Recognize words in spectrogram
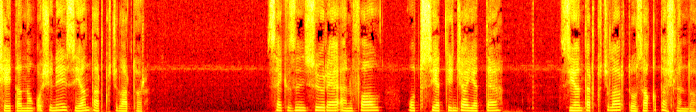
şeytanның qoşunu ziyan tartqıçılardır. 8-ci surə Enfal 37-ci ayətdə ziyan tartqıçılar dozaqqa taşlandı.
